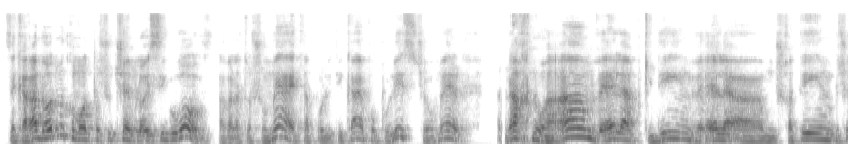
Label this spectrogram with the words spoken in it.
זה קרה בעוד מקומות פשוט שהם לא השיגו רוב, אבל אתה שומע את הפוליטיקאי הפופוליסט שאומר אנחנו העם ואלה הפקידים ואלה המושחתים, ש...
